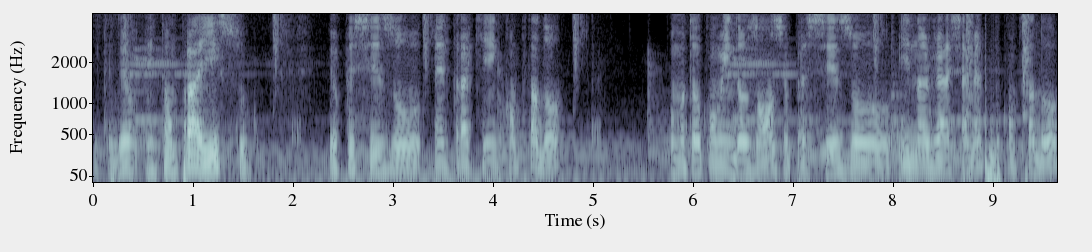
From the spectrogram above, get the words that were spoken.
entendeu? Então para isso eu preciso entrar aqui em computador. Como eu estou com Windows 11, eu preciso ir no gerenciamento do computador,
